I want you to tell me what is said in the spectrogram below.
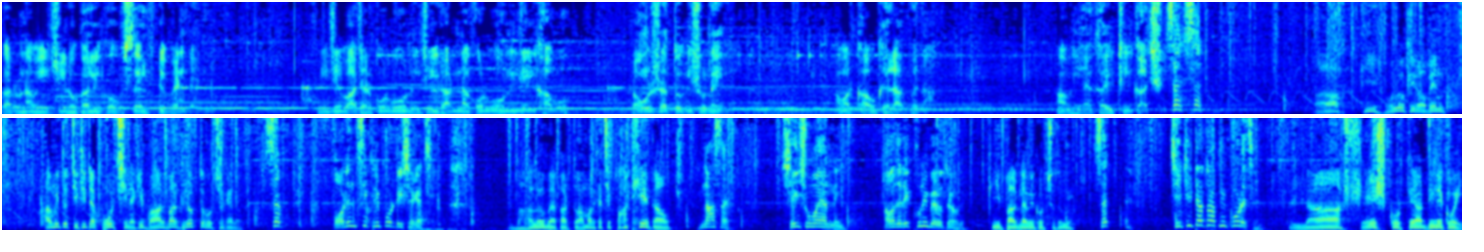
কারণ আমি চিরকালই খুব সেলফ ডিপেন্ডেন্ট নিজে বাজার করব নিজেই রান্না করব নিজেই খাব। সমস্যার তো কিছু নেই। আমার কাউকে লাগবে না। আমি একাই ঠিক আছি। স্যার স্যার। আহ কি হলো কি রবেন? আমি তো চিঠিটা পড়ছি নাকি? বারবার বিরক্ত করছ কেন? স্যার ফরেন্সিক রিপোর্ট এসে গেছে। ভালো ব্যাপার তো আমার কাছে পাঠিয়ে দাও। না স্যার সেই সময় আর নেই। আমাদের এক্ষুনি বেরোতে হবে। কি পাগলামি করছ তুমি? স্যার চিঠিটা তো আপনি পড়েছেন। না শেষ করতে আর দিলে কই?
